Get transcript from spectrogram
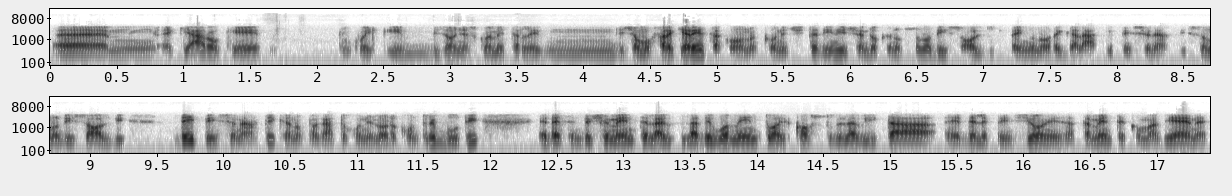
Eh, è chiaro che quel, bisogna metterle, diciamo, fare chiarezza con, con, i cittadini dicendo che non sono dei soldi che vengono regalati ai pensionati, sono dei soldi dei pensionati che hanno pagato con i loro contributi ed è semplicemente l'adeguamento al costo della vita e delle pensioni, esattamente come avviene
